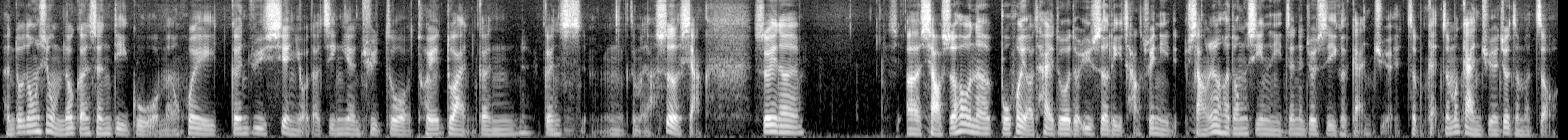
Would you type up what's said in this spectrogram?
很多东西我们都根深蒂固，我们会根据现有的经验去做推断跟跟嗯怎么样设想。所以呢，呃，小时候呢不会有太多的预设立场，所以你想任何东西，你真的就是一个感觉，怎么感怎么感觉就怎么走，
